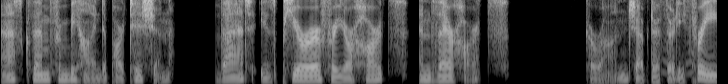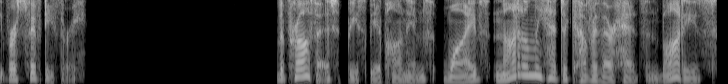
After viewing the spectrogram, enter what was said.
ask them from behind a partition. That is purer for your hearts and their hearts. Quran chapter 33 verse 53. The Prophet, peace be upon him's, wives not only had to cover their heads and bodies,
